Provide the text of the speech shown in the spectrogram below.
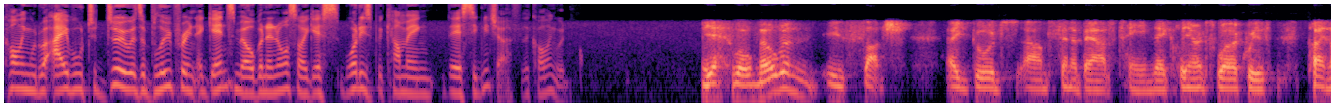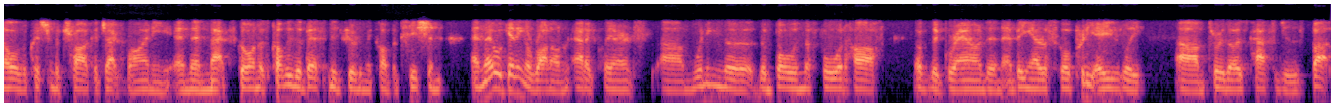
Collingwood were able to do as a blueprint against Melbourne and also, I guess, what is becoming their signature for the Collingwood? Yeah, well, Melbourne is such a good um, centre bounce team. Their clearance work with Clayton Oliver, Christian Petracca, Jack Viney, and then Max Gawn is probably the best midfield in the competition. And they were getting a run on out of clearance, um, winning the, the ball in the forward half of the ground and, and being able to score pretty easily um, through those passages. But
